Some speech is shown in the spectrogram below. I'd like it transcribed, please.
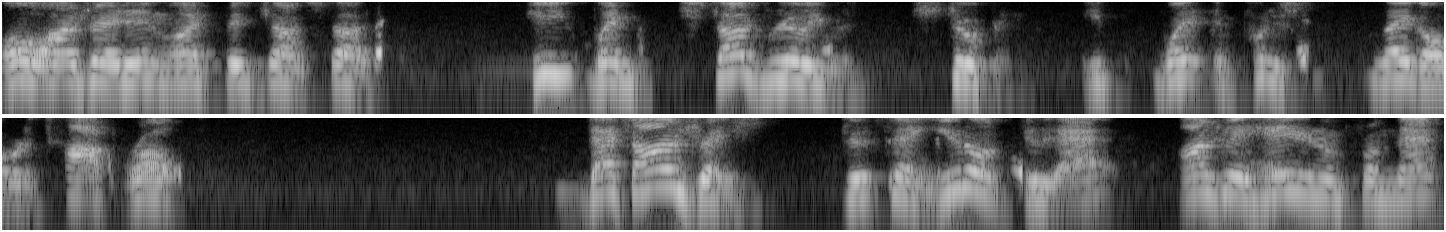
Oh, Andre didn't like Big John Studd. He when Studd really was stupid. He went and put his leg over the top rope. That's Andre's th- thing. You don't do that. Andre hated him from that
